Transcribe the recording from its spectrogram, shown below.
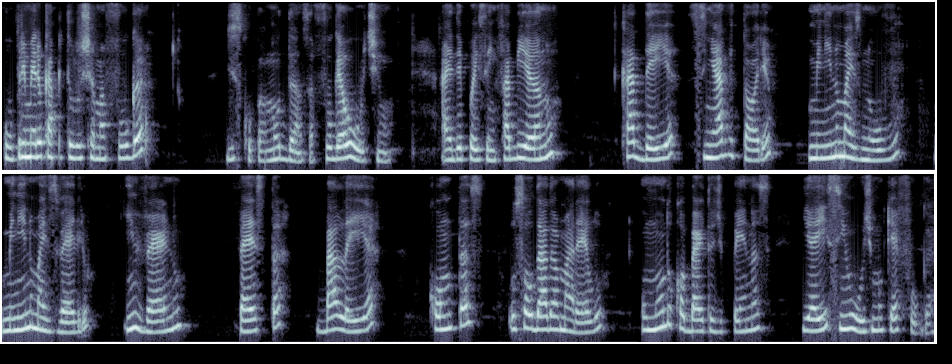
o primeiro capítulo chama Fuga, desculpa, Mudança. Fuga é o último. Aí depois tem Fabiano, Cadeia, Sinhá Vitória, o menino mais novo, o menino mais velho, Inverno, Festa, Baleia, Contas, o Soldado Amarelo, O Mundo Coberto de Penas e aí sim o último, que é Fuga.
